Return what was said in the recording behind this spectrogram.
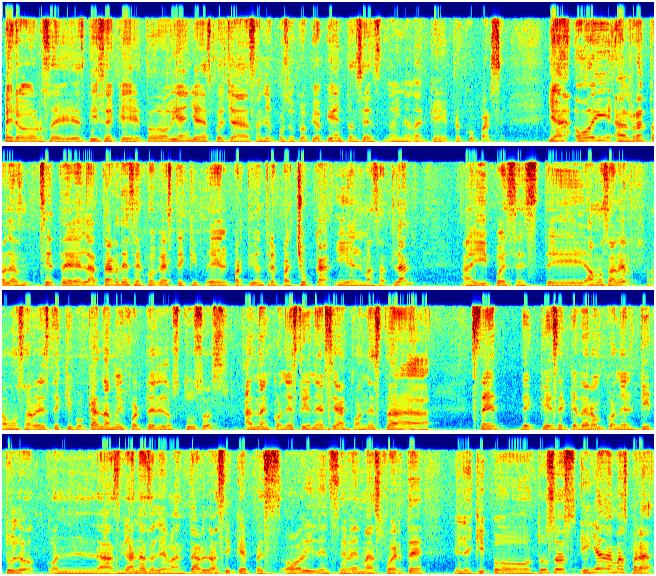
pero se dice que todo bien, ya después ya salió por su propio pie, entonces no hay nada que preocuparse. Ya hoy al rato a las 7 de la tarde se juega este equipo el partido entre Pachuca y el Mazatlán. Ahí pues este, vamos a ver, vamos a ver este equipo que anda muy fuerte de los Tuzos, andan con esta inercia, con esta set de que se quedaron con el título, con las ganas de levantarlo, así que pues hoy se ve más fuerte el equipo Tuzos. Y ya nada más para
